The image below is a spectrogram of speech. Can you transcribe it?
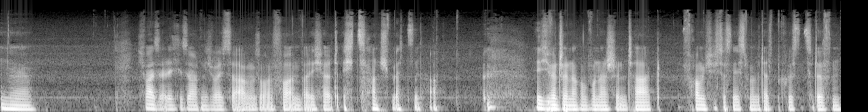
Nee. Ich weiß ehrlich gesagt nicht, was ich sagen soll. Vor allem, weil ich halt echt Zahnschmerzen habe. Ich wünsche euch noch einen wunderschönen Tag. Ich freue mich, euch das nächste Mal wieder begrüßen zu dürfen.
